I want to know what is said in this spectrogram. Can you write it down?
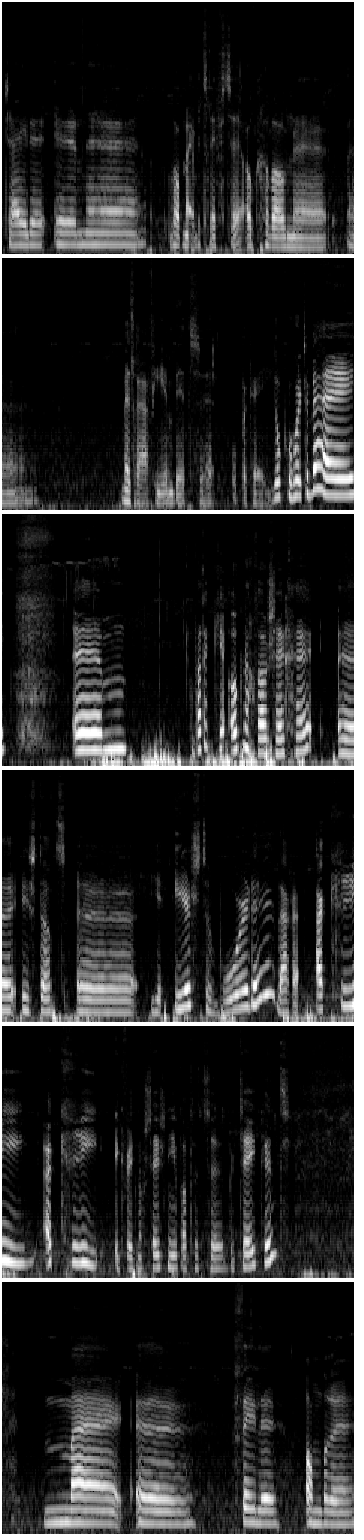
tijden. En wat mij betreft ook gewoon met Ravi in bed. Uh, hoppakee, Jokke hoort erbij. Ehm, wat ik je ook nog wou zeggen uh, is dat uh, je eerste woorden waren acri, acri. Ik weet nog steeds niet wat het uh, betekent. Maar vele andere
